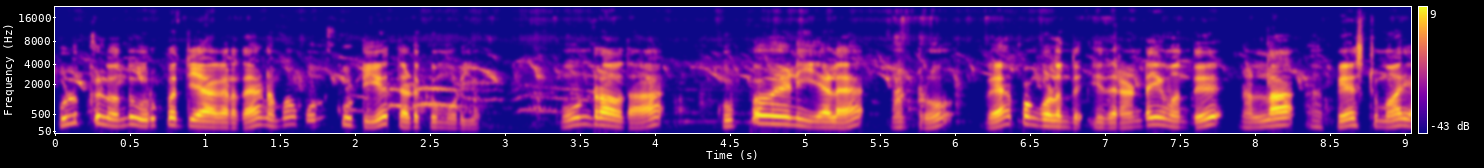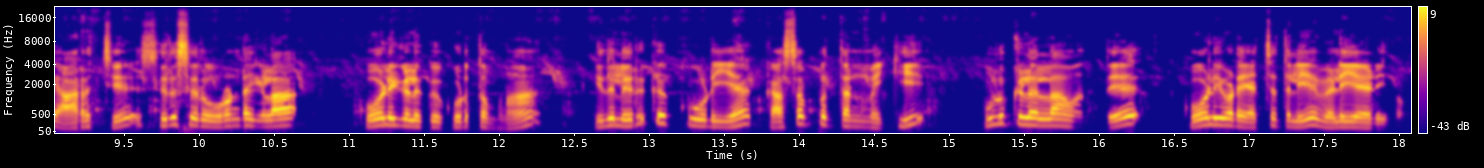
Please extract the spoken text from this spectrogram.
புழுக்கள் வந்து உற்பத்தி ஆகிறத நம்ம முன்கூட்டியே தடுக்க முடியும். மூன்றாவதா குப்பவேணி இலை மற்றும் வேப்பங்குழந்து இது ரெண்டையும் வந்து நல்லா பேஸ்ட் மாதிரி அரைச்சி சிறு சிறு உருண்டைகளாக கோழிகளுக்கு கொடுத்தோம்னா இதில் இருக்கக்கூடிய கசப்பு தன்மைக்கு புழுக்கள் எல்லாம் வந்து கோழியோட எச்சத்திலேயே வெளியேறிடும்.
